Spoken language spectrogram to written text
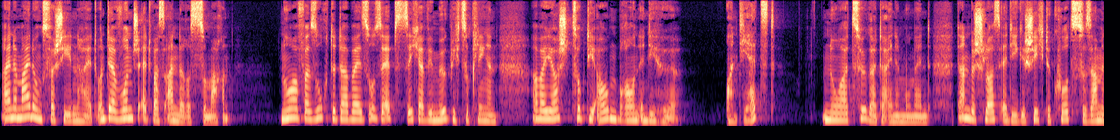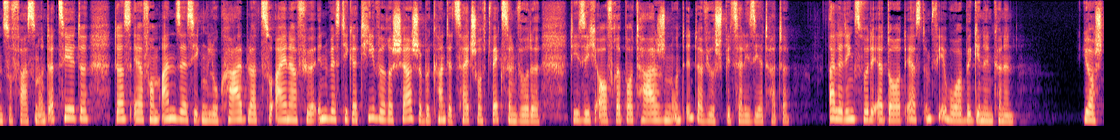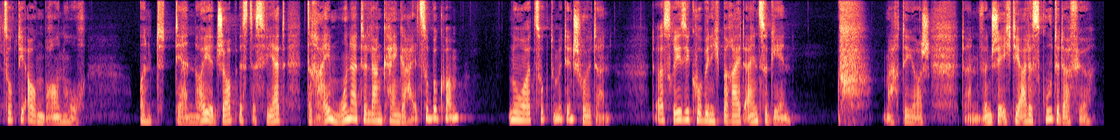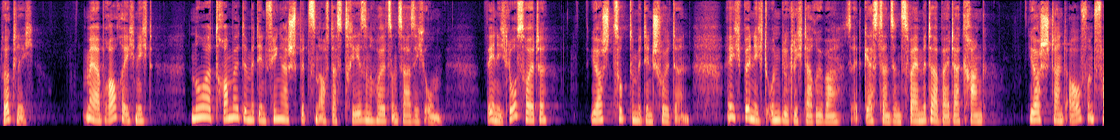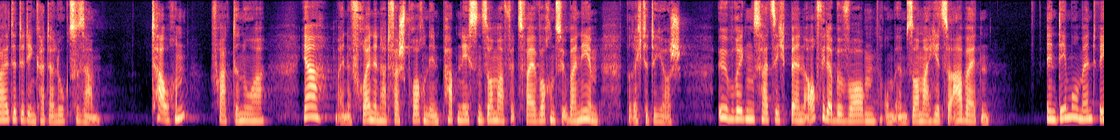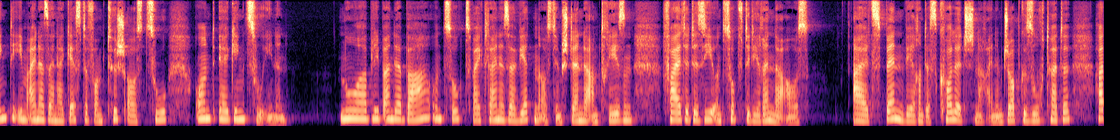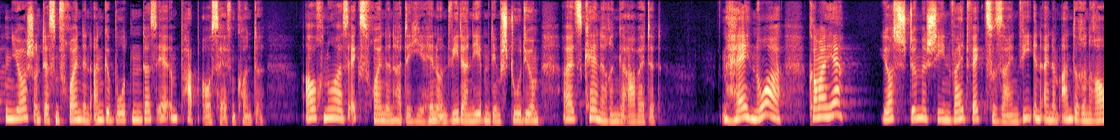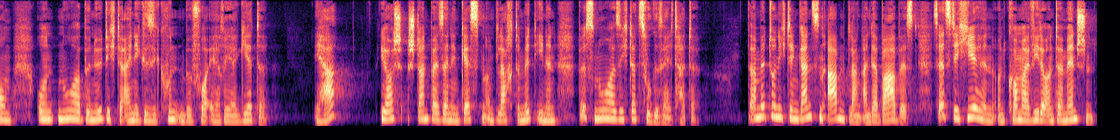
Eine Meinungsverschiedenheit und der Wunsch, etwas anderes zu machen. Noah versuchte dabei so selbstsicher wie möglich zu klingen, aber Josh zog die Augenbrauen in die Höhe. Und jetzt? Noah zögerte einen Moment, dann beschloss er, die Geschichte kurz zusammenzufassen und erzählte, dass er vom ansässigen Lokalblatt zu einer für investigative Recherche bekannte Zeitschrift wechseln würde, die sich auf Reportagen und Interviews spezialisiert hatte. Allerdings würde er dort erst im Februar beginnen können. Josh zog die Augenbrauen hoch. Und der neue Job ist es wert, drei Monate lang kein Gehalt zu bekommen? Noah zuckte mit den Schultern. Das Risiko bin ich bereit einzugehen. Machte Josh. Dann wünsche ich dir alles Gute dafür. Wirklich. Mehr brauche ich nicht. Noah trommelte mit den Fingerspitzen auf das Tresenholz und sah sich um. Wenig los heute. Josh zuckte mit den Schultern. Ich bin nicht unglücklich darüber. Seit gestern sind zwei Mitarbeiter krank. Josh stand auf und faltete den Katalog zusammen. Tauchen? fragte Noah. Ja, meine Freundin hat versprochen, den Pub nächsten Sommer für zwei Wochen zu übernehmen, berichtete Josh. Übrigens hat sich Ben auch wieder beworben, um im Sommer hier zu arbeiten. In dem Moment winkte ihm einer seiner Gäste vom Tisch aus zu und er ging zu ihnen. Noah blieb an der Bar und zog zwei kleine Servietten aus dem Ständer am Tresen, faltete sie und zupfte die Ränder aus. Als Ben während des College nach einem Job gesucht hatte, hatten Josh und dessen Freundin angeboten, dass er im Pub aushelfen konnte. Auch Noahs Ex-Freundin hatte hier hin und wieder neben dem Studium als Kellnerin gearbeitet. Hey, Noah, komm mal her. Joss Stimme schien weit weg zu sein, wie in einem anderen Raum, und Noah benötigte einige Sekunden, bevor er reagierte. Ja? Josh stand bei seinen Gästen und lachte mit ihnen, bis Noah sich dazugesellt hatte. Damit du nicht den ganzen Abend lang an der Bar bist, setz dich hier hin und komm mal wieder unter Menschen.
